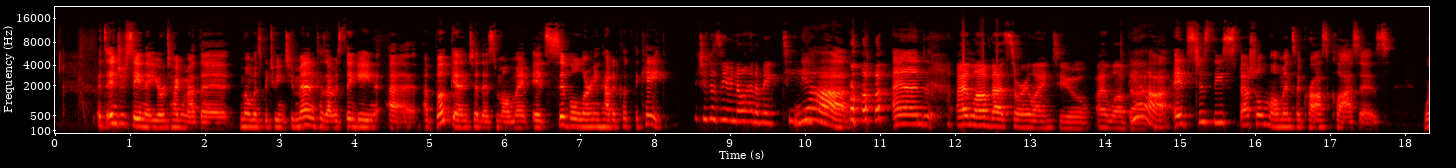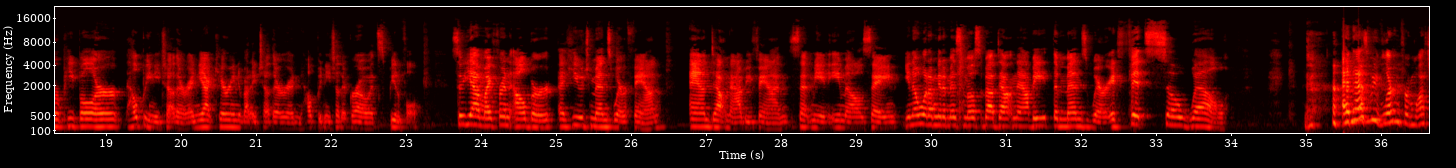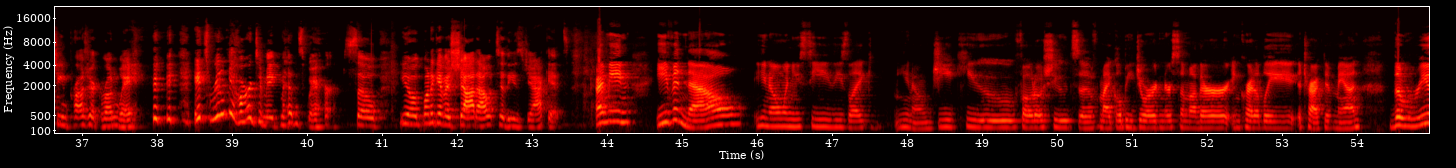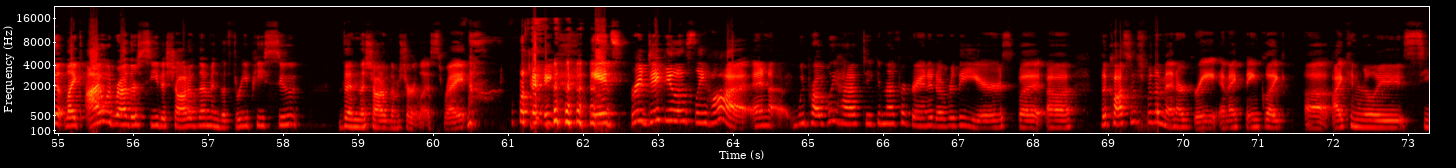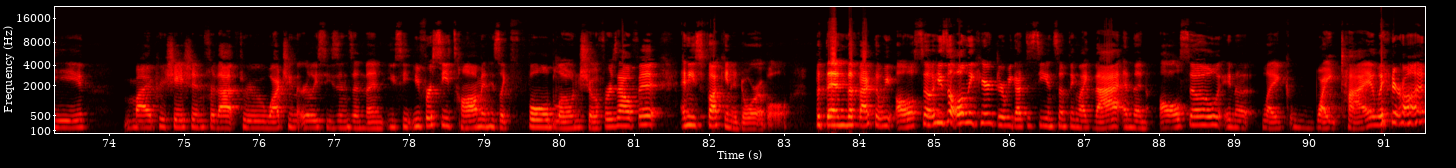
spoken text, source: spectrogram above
It's interesting that you were talking about the moments between two men because I was thinking uh, a bookend to this moment is Sybil learning how to cook the cake. She doesn't even know how to make tea. Yeah. and I love that storyline too. I love that. Yeah, it's just these special moments across classes where people are helping each other and yeah, caring about each other and helping each other grow. It's beautiful. So yeah, my friend Albert, a huge menswear fan and Downton Abbey fan, sent me an email saying, "You know what I'm going to miss most about Downton Abbey? The menswear. It fits so well." and as we've learned from watching Project Runway, it's really hard to make menswear. So, you know, I want to give a shout out to these jackets. I mean, even now, you know, when you see these like you know GQ photo shoots of Michael B. Jordan or some other incredibly attractive man. The real like I would rather see the shot of them in the three piece suit than the shot of them shirtless, right? like it's ridiculously hot, and we probably have taken that for granted over the years. But uh, the costumes for the men are great, and I think like uh, I can really see my appreciation for that through watching the early seasons and then you see you first see Tom in his like full blown chauffeur's outfit and he's fucking adorable. But then the fact that we also he's the only character we got to see in something like that and then also in a like white tie later on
